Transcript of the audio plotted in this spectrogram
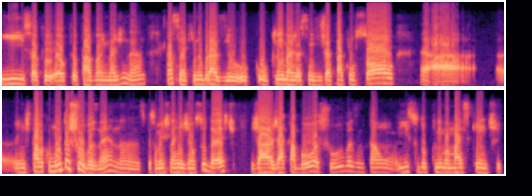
Isso é o que, é o que eu estava imaginando. Então, assim, aqui no Brasil, o, o clima assim, já está com sol, é, a, a gente estava com muitas chuvas, né? Na, especialmente na região sudeste. Já, já acabou as chuvas, então isso do clima mais quente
